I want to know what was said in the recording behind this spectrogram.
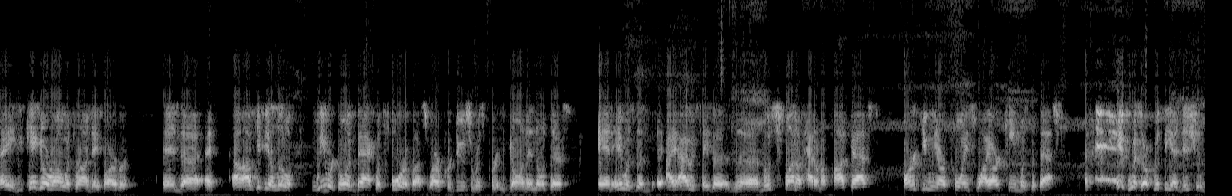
Hey, you can't go wrong with Rondé Barber. And uh, I'll I'll give you a little. We were going back with four of us. Our producer was going in with this, and it was the. I, I would say the the most fun I've had on a podcast, arguing our points why our team was the best. with with the additions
